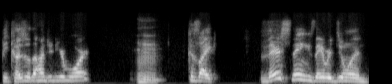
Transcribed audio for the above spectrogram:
because of the Hundred Year War. Mhm. Because like, there's things they were doing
